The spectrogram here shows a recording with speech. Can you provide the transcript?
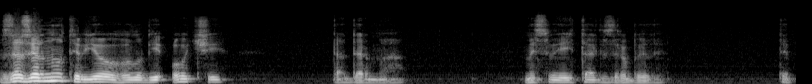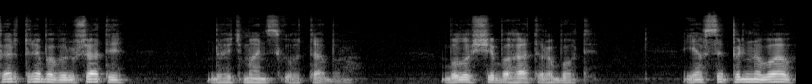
зазирнути в його голубі очі та дарма. Ми своє і так зробили. Тепер треба вирушати до гетьманського табору. Було ще багато роботи. Я все пильнував,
